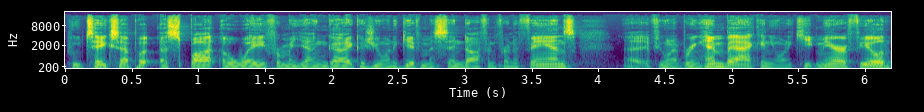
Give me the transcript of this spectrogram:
who takes up a, a spot away from a young guy because you want to give him a send off in front of fans. Uh, if you want to bring him back and you want to keep Merrifield,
